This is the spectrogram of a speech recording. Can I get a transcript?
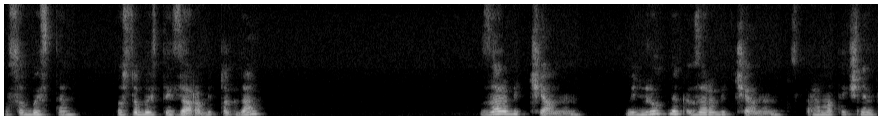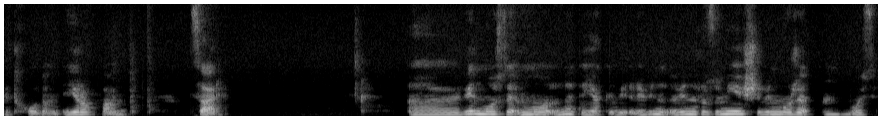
особисте, особистий заробіток, да? заробітчанин. Відлюдник заробітчанин з прагматичним підходом. Єрофант, цар. Е, Він може, знаєте як, він, він- розуміє, що він може ось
